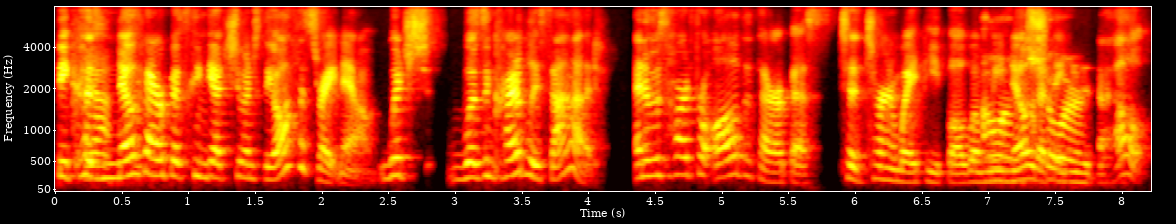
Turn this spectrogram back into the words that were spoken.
because yeah. no therapist can get you into the office right now, which was incredibly sad. And it was hard for all of the therapists to turn away people when oh, we know I'm that sure. they needed the help.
